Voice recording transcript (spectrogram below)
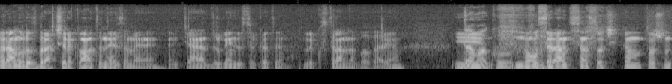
рано разбрах, че рекламата не е за мен. Тя е една друга индустрия, която е леко странна в България. И Да, малко. много се радвам, че се насочих към точно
